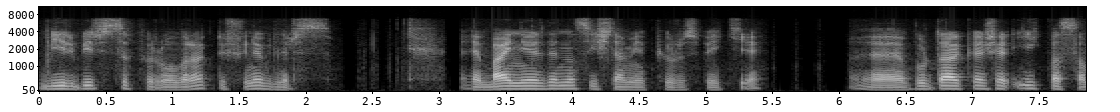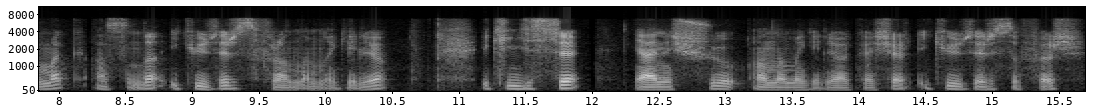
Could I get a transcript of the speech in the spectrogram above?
1 1 0 olarak düşünebiliriz. E, binary'de nasıl işlem yapıyoruz peki? E, burada arkadaşlar ilk basamak aslında 2 üzeri 0 anlamına geliyor. İkincisi yani şu anlama geliyor arkadaşlar. 2 üzeri 0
